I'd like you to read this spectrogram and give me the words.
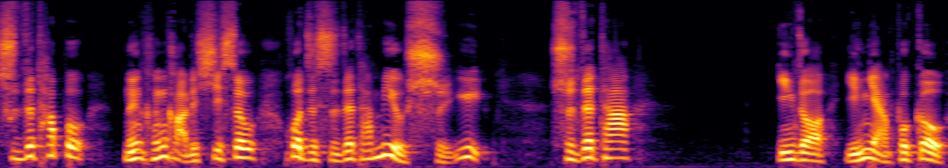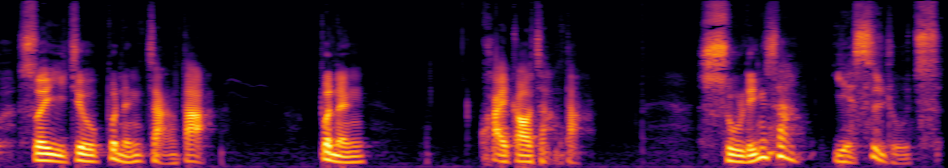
使得他不能很好的吸收，或者使得他没有食欲，使得他因着营养不够，所以就不能长大，不能快高长大。属灵上。也是如此。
